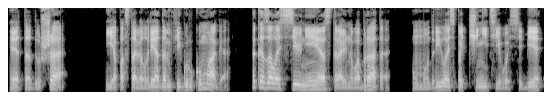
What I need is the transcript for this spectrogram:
Эта душа, я поставил рядом фигурку мага, оказалась сильнее астрального брата, умудрилась подчинить его себе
